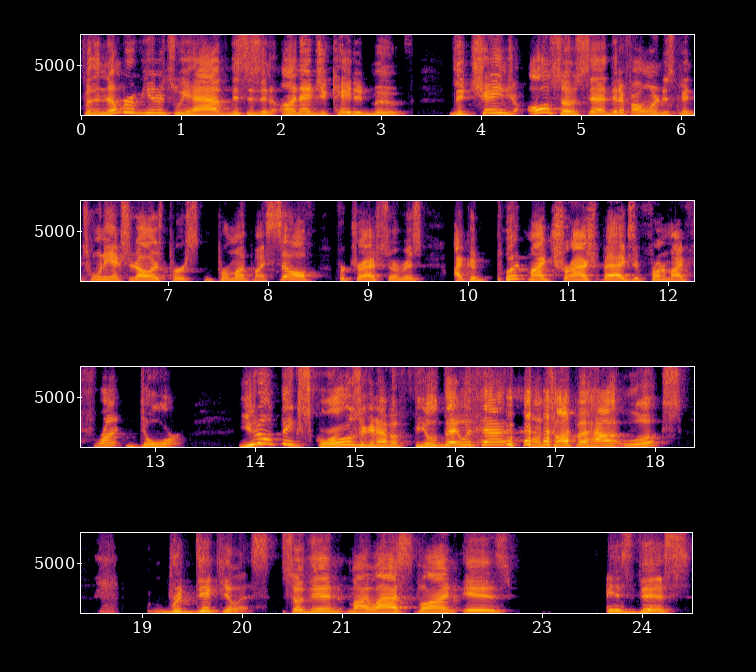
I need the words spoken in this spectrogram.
For the number of units we have, this is an uneducated move. The change also said that if I wanted to spend 20 extra dollars per, per month myself for trash service, I could put my trash bags in front of my front door. You don't think squirrels are going to have a field day with that on top of how it looks? Ridiculous. So then my last line is is this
